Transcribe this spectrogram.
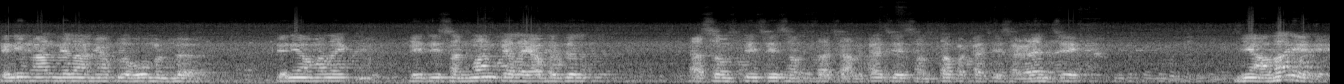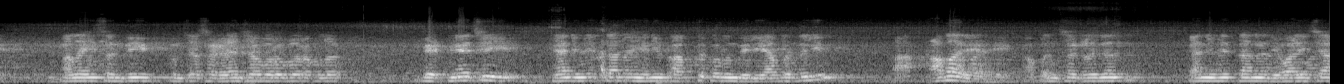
त्यांनी मान दिला आम्ही आपलं हो म्हणलं त्यांनी आम्हाला एक हे जे सन्मान केला याबद्दल या संस्थेचे संस्था चालकाचे संस्थापकाचे सगळ्यांचे मी आभारी आहे. मला ही संधी तुमच्या सगळ्यांच्या बरोबर आपलं भेटण्याची या निमित्तानं यांनी प्राप्त करून दिली. याबद्दलही आ- आभारी आहे. आपण सगळेजण या निमित्तानं दिवाळीच्या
